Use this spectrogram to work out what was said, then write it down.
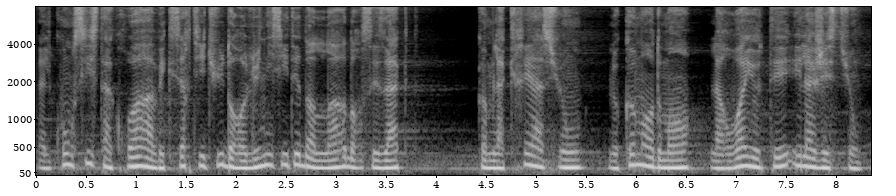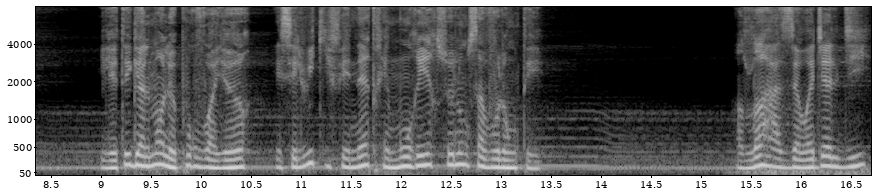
Elle consiste à croire avec certitude en l'unicité d'Allah dans ses actes comme la création, le commandement, la royauté et la gestion. Il est également le pourvoyeur et c'est lui qui fait naître et mourir selon sa volonté. Allah Azza wa dit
